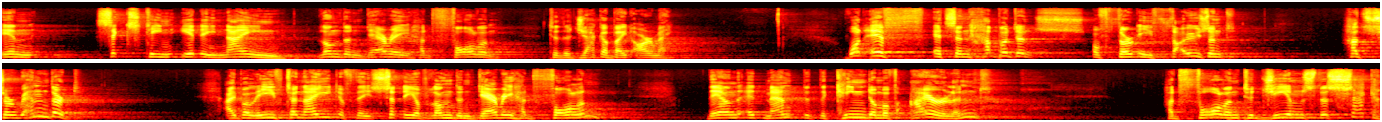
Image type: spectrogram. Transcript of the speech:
in 1689 Londonderry had fallen to the Jacobite army? What if its inhabitants of 30,000 had surrendered? I believe tonight, if the city of Londonderry had fallen, then it meant that the kingdom of Ireland had fallen to James II.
